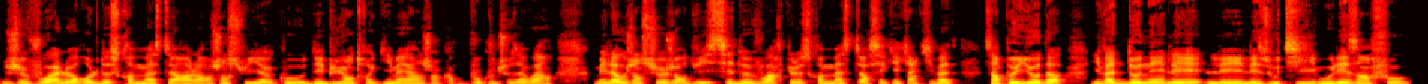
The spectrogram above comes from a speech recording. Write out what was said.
je vois le rôle de Scrum Master. Alors j'en suis euh, qu'au début entre guillemets, hein, j'ai encore beaucoup de choses à voir. Mais là où j'en suis aujourd'hui, c'est de voir que le Scrum Master c'est quelqu'un qui va, c'est un peu Yoda. Il va te donner les, les, les outils ou les infos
